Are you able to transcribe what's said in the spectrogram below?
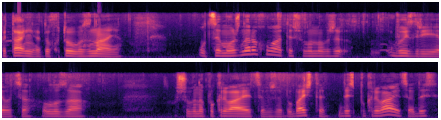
питання, то хто знає. Оце можна рахувати, що воно вже визріє, оця лоза, що вона покривається вже. Бо бачите, десь покривається, а десь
